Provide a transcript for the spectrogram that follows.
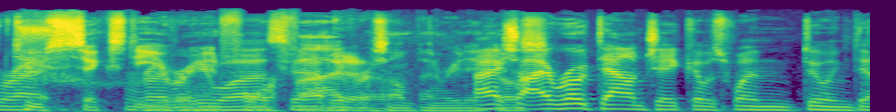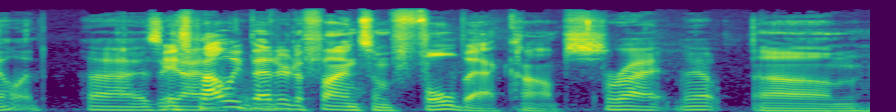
Right. 260, Wherever he ran was, 4'5 yeah. or something ridiculous. Actually, I wrote down Jacobs when doing Dillon. Uh, as a it's guy- probably better to find some fullback comps, Right. Yep. Um,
